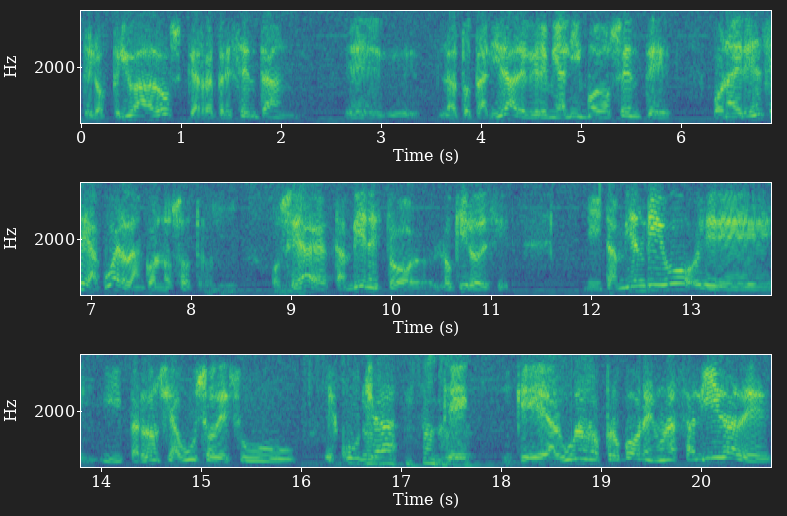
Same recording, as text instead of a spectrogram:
de los privados que representan eh, la totalidad del gremialismo docente bonaerense acuerdan con nosotros. O sea, también esto lo quiero decir. Y también digo, eh, y perdón si abuso de su escucha, que, que algunos nos proponen una salida de,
